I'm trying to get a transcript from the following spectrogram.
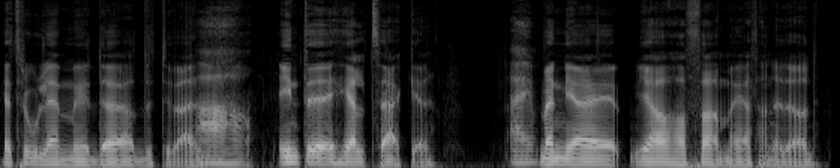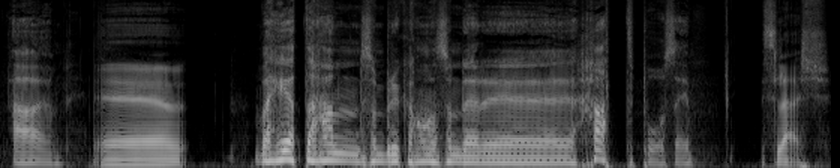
Jag tror Lemmy är död tyvärr. Aha. Inte helt säker, Nej. men jag, jag har för mig att han är död. Ja, ja. Eh, Vad heter han som brukar ha en sån där eh, hatt på sig? slash.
